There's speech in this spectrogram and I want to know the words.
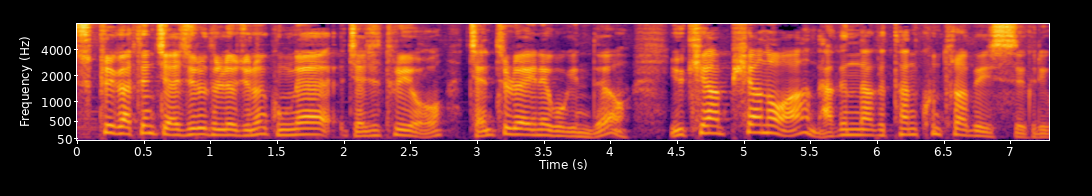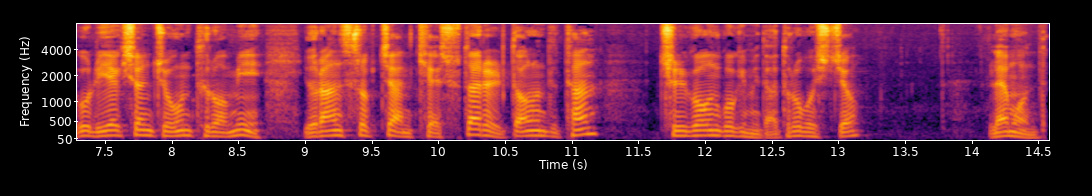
수필 같은 재즈를 들려주는 국내 재즈 트리오 Gentle Rain의 곡인데요. 유쾌한 피아노와 나긋나긋한 콘트라베이스 그리고 리액션 좋은 드럼이 요란스럽지 않게 수다를 떠는 듯한 즐거운 곡입니다. 들어보시죠. 레몬드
